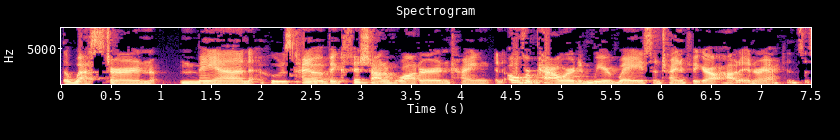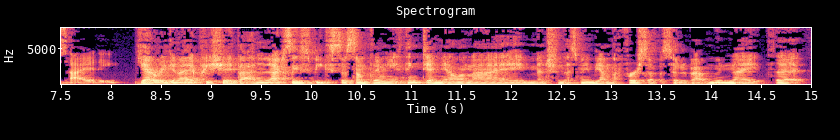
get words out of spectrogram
the Western man who's kind of a big fish out of water and trying and overpowered in weird ways and trying to figure out how to interact in society. Yeah, Regan, I appreciate that. And it actually speaks to something I think Danielle and I mentioned this maybe on the first episode about Moon Knight that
